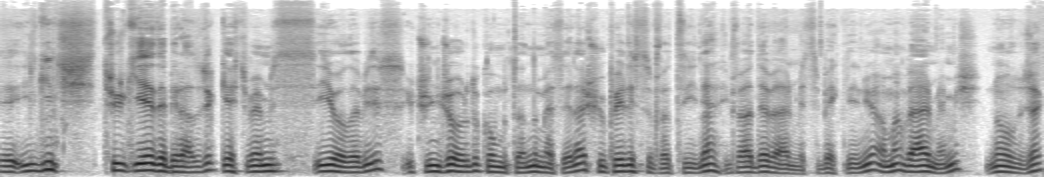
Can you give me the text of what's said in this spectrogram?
e, ilginç Türkiye'ye de birazcık geçmemiz iyi olabilir. Üçüncü Ordu Komutanı mesela şüpheli sıfatıyla ifade vermesi bekleniyor ama vermemiş. Ne olacak?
